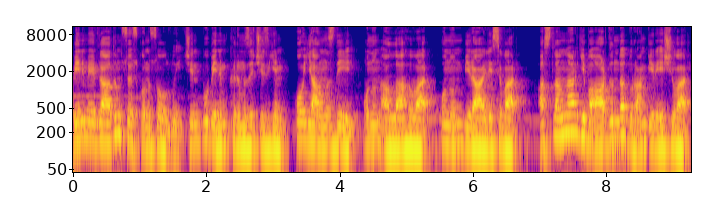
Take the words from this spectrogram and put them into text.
Benim evladım söz konusu olduğu için bu benim kırmızı çizgim. O yalnız değil. Onun Allah'ı var. Onun bir ailesi var. Aslanlar gibi ardında duran bir eşi var.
